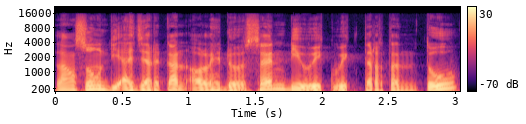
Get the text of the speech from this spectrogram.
langsung diajarkan oleh dosen di week-week tertentu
